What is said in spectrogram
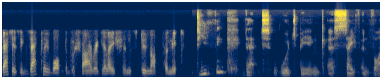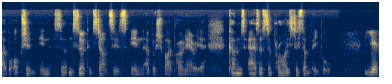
that is exactly what the bushfire regulations do not permit. Do you think that wood being a safe and viable option in certain circumstances in a bushfire prone area comes as a surprise to some people? Yes,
